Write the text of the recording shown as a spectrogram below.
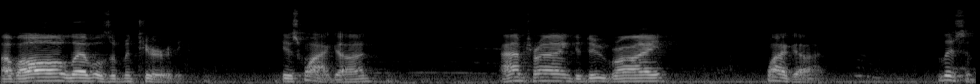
of all levels of maturity is why, God? I'm trying to do right. Why, God? Listen,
